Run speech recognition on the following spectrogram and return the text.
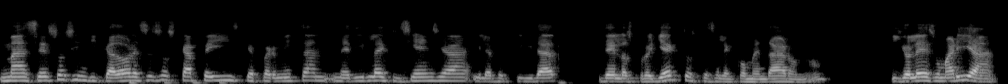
más esos indicadores, esos KPIs que permitan medir la eficiencia y la efectividad de los proyectos que se le encomendaron, ¿no? Y yo le sumaría,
